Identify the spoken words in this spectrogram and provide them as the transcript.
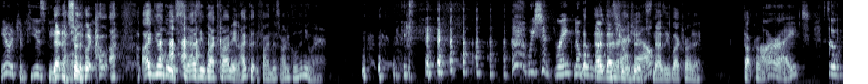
You don't confuse people. That, that's true. They're like, oh, I, I googled snazzy Black Friday and I couldn't find this article anywhere. we should rank number one. That, that's true. we should. Now. Snazzy Black Friday. All right. So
